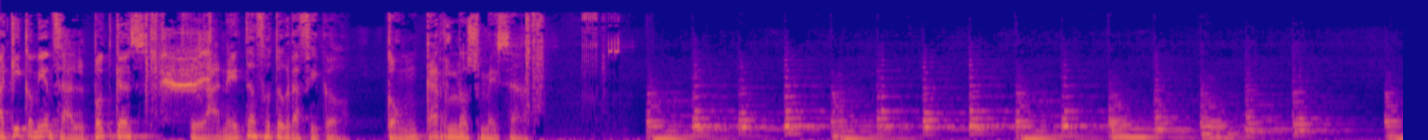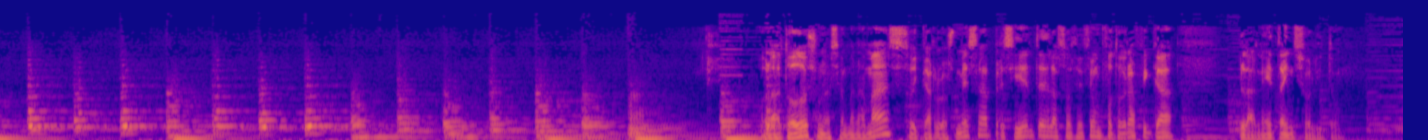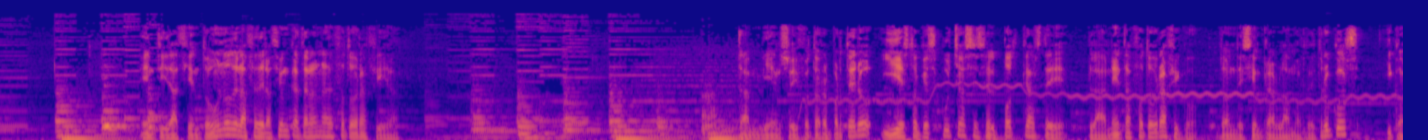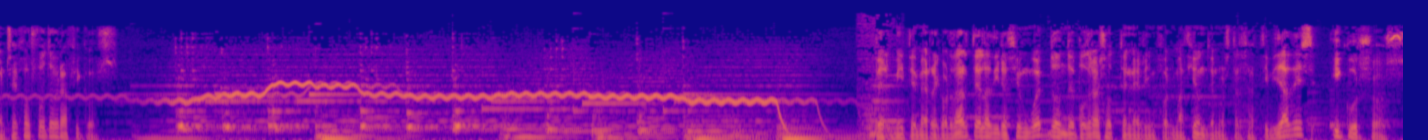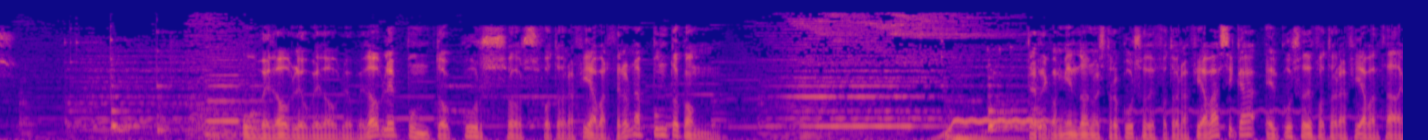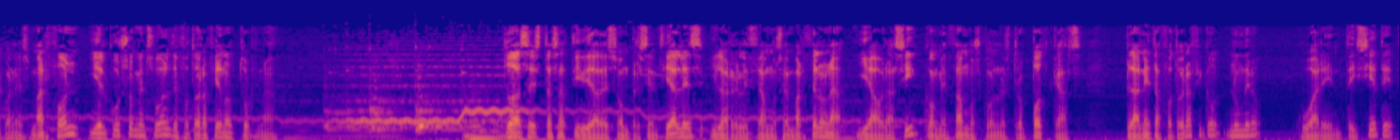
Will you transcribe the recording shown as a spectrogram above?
Aquí comienza el podcast Planeta Fotográfico con Carlos Mesa. Hola a todos, una semana más. Soy Carlos Mesa, presidente de la Asociación Fotográfica Planeta Insólito. Entidad 101 de la Federación Catalana de Fotografía. También soy fotoreportero y esto que escuchas es el podcast de Planeta Fotográfico, donde siempre hablamos de trucos y consejos fotográficos. Permíteme recordarte la dirección web donde podrás obtener información de nuestras actividades y cursos www.cursosfotografiabarcelona.com Te recomiendo nuestro curso de fotografía básica, el curso de fotografía avanzada con smartphone y el curso mensual de fotografía nocturna. Todas estas actividades son presenciales y las realizamos en Barcelona y ahora sí comenzamos con nuestro podcast Planeta Fotográfico número 47.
